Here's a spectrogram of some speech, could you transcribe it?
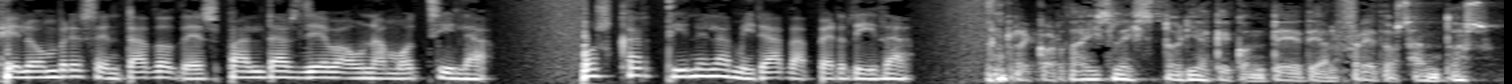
El hombre sentado de espaldas lleva una mochila. Oscar tiene la mirada perdida. ¿Recordáis la historia que conté de Alfredo Santos?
